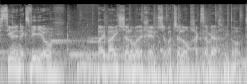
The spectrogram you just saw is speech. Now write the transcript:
See you in the next video. ביי ביי, שלום עליכם, שבת שלום, חג שמח, להתראות.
